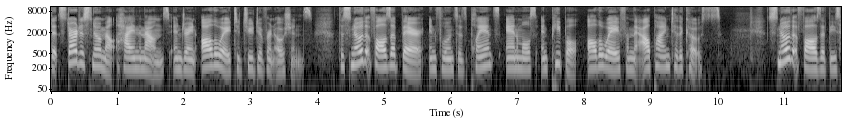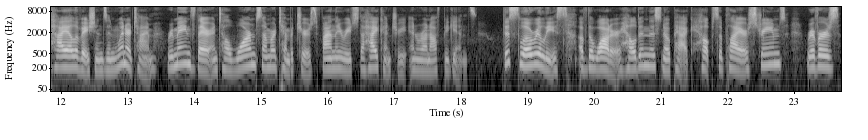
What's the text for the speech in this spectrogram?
that start as snowmelt high in the mountains and drain all the way to two different oceans. The snow that falls up there influences plants, animals, and people all the way from the alpine to the coasts. Snow that falls at these high elevations in wintertime remains there until warm summer temperatures finally reach the high country and runoff begins. This slow release of the water held in the snowpack helps supply our streams, rivers,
